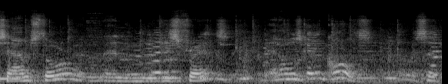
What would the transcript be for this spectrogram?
Sam's store and, and his friends, and I was getting calls. I said,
